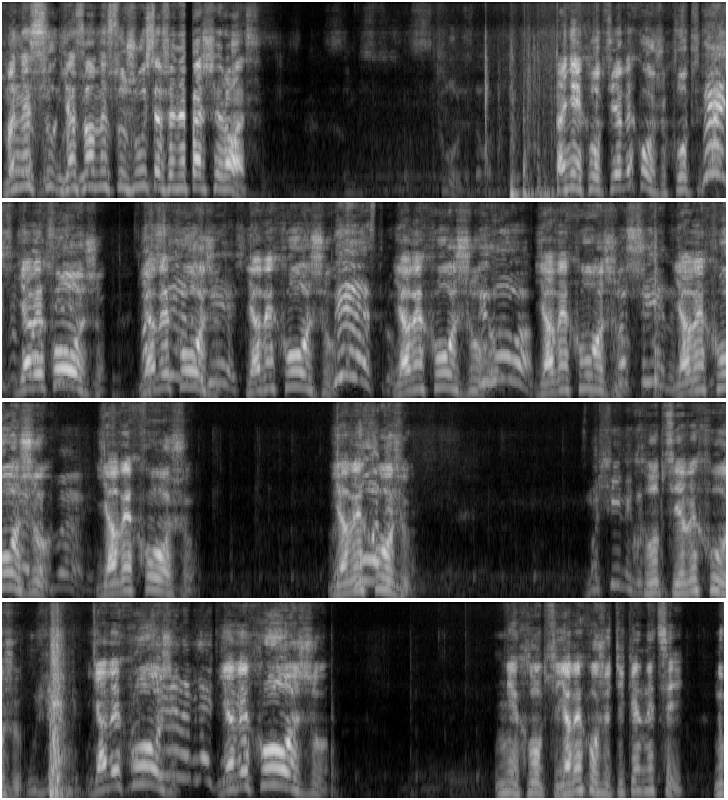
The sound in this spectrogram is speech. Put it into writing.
Мене су... Я з вами сужуся вже не перший раз. Та ні, хлопці, я виходжу, хлопці. Я виходжу. Я Машина виходжу. Я виходжу. Я виходжу. Бігом! Я виходжу. Машина! Я виходжу. Двері. Я виходжу. Я Виходимо. виходжу. З машини виходь. Хлопці, я виходжу. Уже. Я виходжу. Машина, блядь, Я є! виходжу. Ні, хлопці, я виходжу, тільки не цей. Ну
